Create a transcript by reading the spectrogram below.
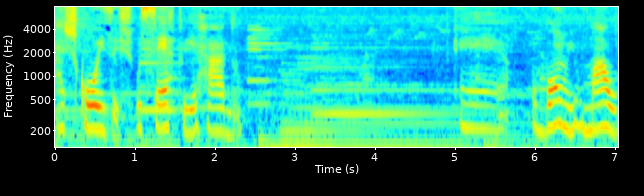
as coisas, o certo e errado, é, o bom e o mal,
